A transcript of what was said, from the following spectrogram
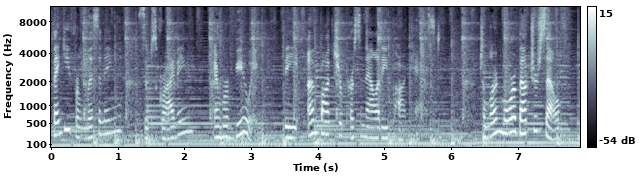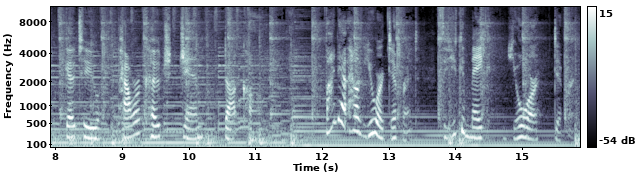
Thank you for listening, subscribing, and reviewing the Unbox Your Personality podcast. To learn more about yourself, go to powercoachjen.com. Find out how you are different so you can make your difference.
